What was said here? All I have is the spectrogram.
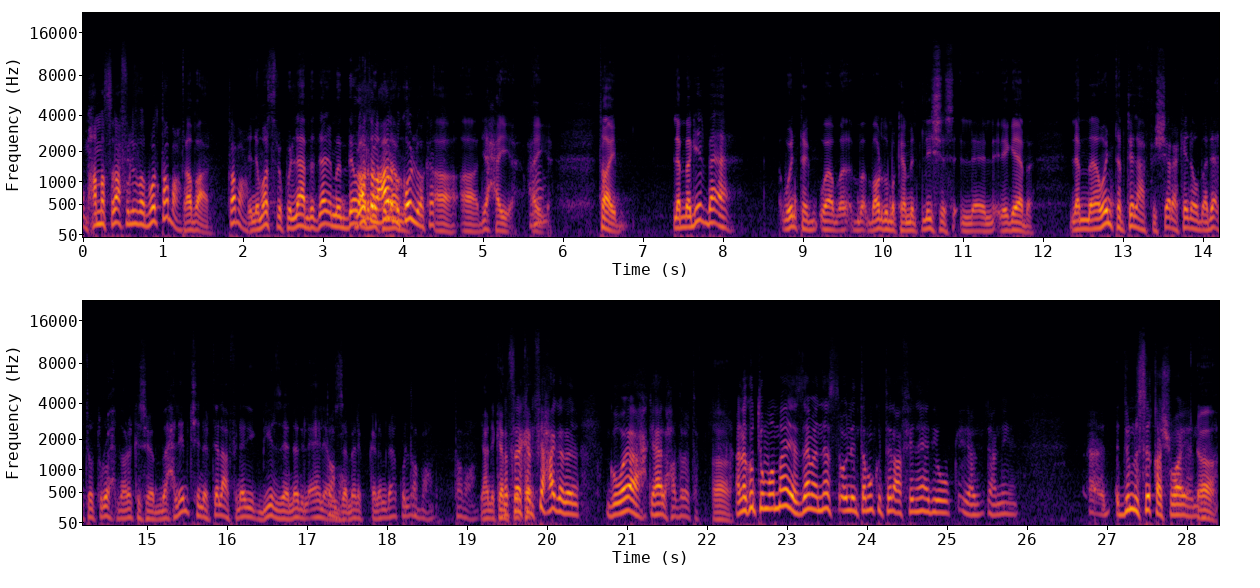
ومحمد صلاح في ليفربول طبعا. طبعا. طبعا. إن مصر كلها من الدول الوطن العربي كله يا كابتن. آه آه دي حقيقة آه. حقيقة. طيب لما جيت بقى وأنت برضو ما كملتليش الإجابة. لما وانت بتلعب في الشارع كده وبدأت تروح مراكز شباب ما حلمتش إنك تلعب في نادي كبير زي النادي الأهلي أو. الزمالك والكلام ده كله؟ طبعا طبعا. يعني كان بس كان في حاجة جوايا أحكيها لحضرتك. آه. أنا كنت مميز دايما الناس تقول لي أنت ممكن تلعب في نادي وك- يعني آه، ادوني ثقة شوية. آه.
